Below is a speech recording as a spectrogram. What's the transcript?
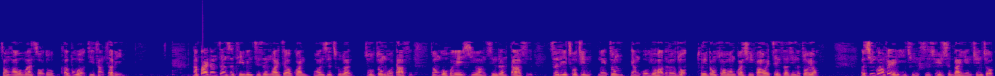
从阿富汗首都喀布尔机场撤离。那拜登正式提名资深外交官伯恩斯出任驻中国大使。中国回忆希望新任大使致力促进美中两国友好的合作，推动双方关系发挥建设性的作用。而新冠肺炎疫情持续是蔓延全球。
